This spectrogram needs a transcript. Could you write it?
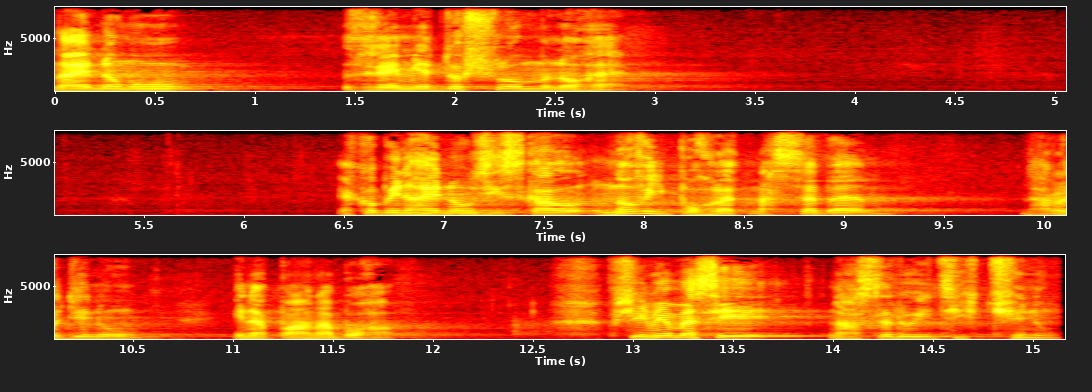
Najednou mu zřejmě došlo mnohé. Jakoby najednou získal nový pohled na sebe, na rodinu i na Pána Boha. Všimněme si následujících činů.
